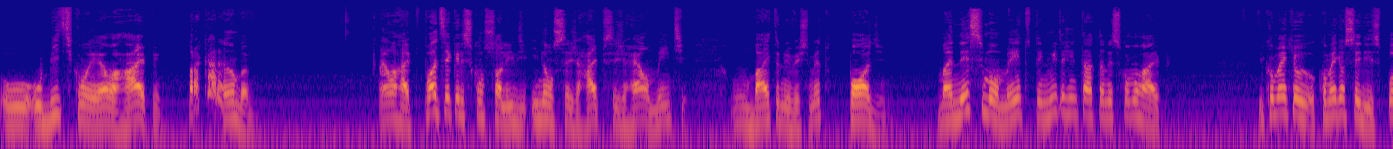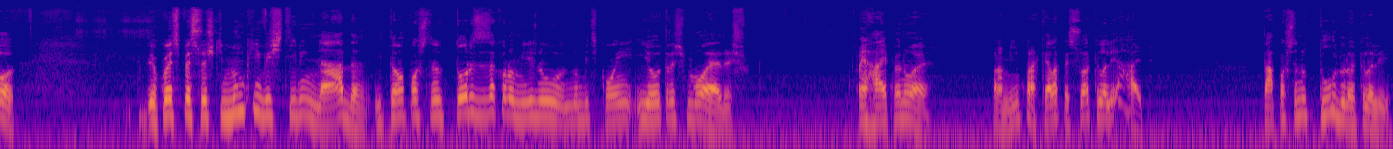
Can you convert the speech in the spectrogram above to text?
o, o Bitcoin é uma hype pra caramba. É uma hype. Pode ser que ele se consolide e não seja hype, seja realmente um baita no investimento? Pode. Mas nesse momento tem muita gente tratando isso como hype. E como é que eu, como é que eu sei disso? Pô, eu conheço pessoas que nunca investiram em nada e estão apostando todas as economias no, no Bitcoin e outras moedas. É hype ou não é? Para mim, para aquela pessoa, aquilo ali é hype. Tá apostando tudo naquilo ali.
